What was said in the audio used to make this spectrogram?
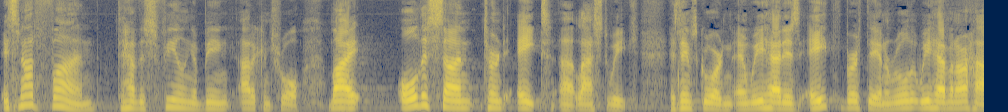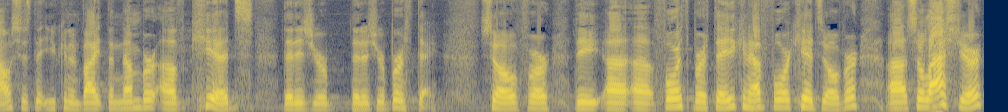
It's not fun to have this feeling of being out of control. My oldest son turned eight uh, last week. His name's Gordon, and we had his eighth birthday. And a rule that we have in our house is that you can invite the number of kids that is your, that is your birthday. So for the uh, uh, fourth birthday, you can have four kids over. Uh, so last year,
